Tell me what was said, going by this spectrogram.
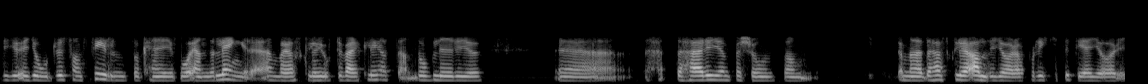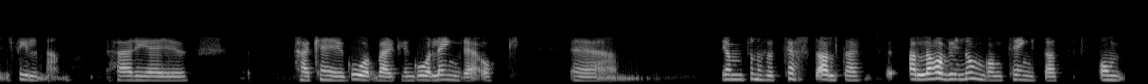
det jag gjorde som film så kan jag ju gå ännu längre än vad jag skulle ha gjort i verkligheten. Då blir det ju... Eh, det här är ju en person som... Jag menar, det här skulle jag aldrig göra på riktigt, det jag gör i filmen. Här är jag ju... Här kan jag ju gå, verkligen gå längre och... Eh, ja, men på något sätt testa allt det här. Alla har vi någon gång tänkt att om,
